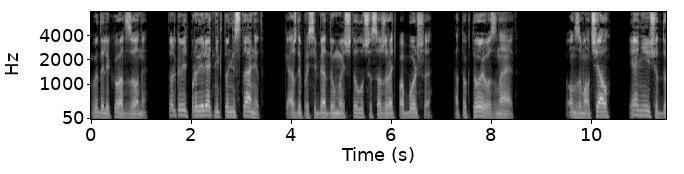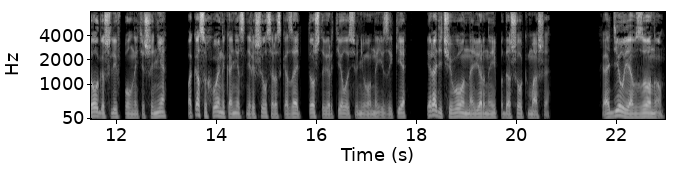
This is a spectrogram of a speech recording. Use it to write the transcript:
Вы далеко от зоны. Только ведь проверять никто не станет. Каждый про себя думает, что лучше сожрать побольше. А то кто его знает. Он замолчал, и они еще долго шли в полной тишине, пока Сухой наконец не решился рассказать то, что вертелось у него на языке, и ради чего он, наверное, и подошел к Маше. «Ходил я в зону,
